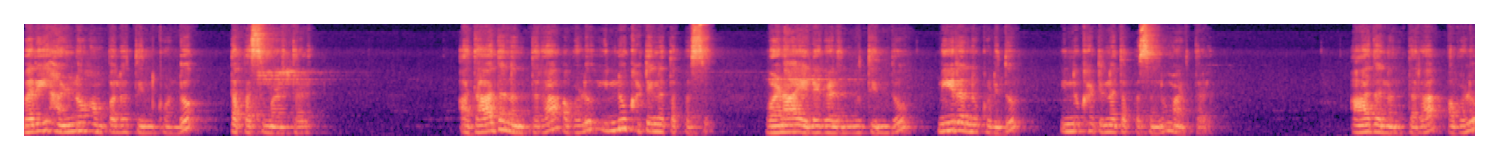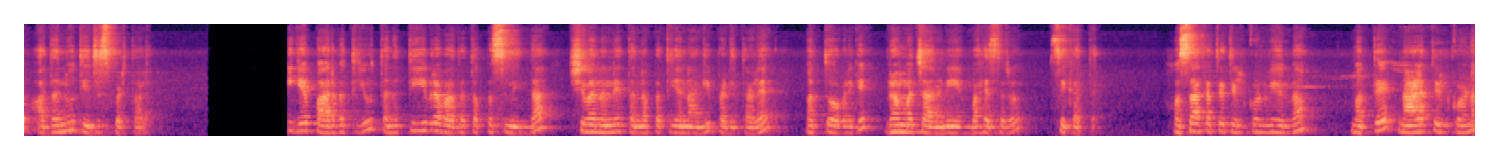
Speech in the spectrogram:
ಬರೀ ಹಣ್ಣು ಹಂಪಲು ತಿಂದ್ಕೊಂಡು ತಪಸ್ಸು ಮಾಡ್ತಾಳೆ. ಅದಾದ ನಂತರ ಅವಳು ಇನ್ನೂ ಕಠಿಣ ತಪಸ್ಸು. ಒಣ ಎಲೆಗಳನ್ನು ತಿಂದು ನೀರನ್ನು ಕುಡಿದು ಇನ್ನೂ ಕಠಿಣ ತಪಸ್ಸನ್ನು ಮಾಡ್ತಾಳೆ. ಆದ ನಂತರ ಅವಳು ಅದನ್ನು ತ್ಯಜಿಸ್ಬಿಡ್ತಾಳೆ. ಹೀಗೆ ಪಾರ್ವತಿಯು ತನ್ನ ತೀವ್ರವಾದ ತಪಸ್ಸಿನಿಂದ ಶಿವನನ್ನೇ ತನ್ನ ಪತಿಯನ್ನಾಗಿ ಪಡಿತಾಳೆ ಮತ್ತು ಅವಳಿಗೆ ಬ್ರಹ್ಮಚಾರಿಣಿ ಎಂಬ ಹೆಸರು ಸಿಗತ್ತೆ. ಹೊಸ ಕತೆ ತಿಳ್ಕೊಂಡ್ವಿ ಅಲ್ವಾ? ಮತ್ತೆ ನಾಳೆ ತಿಳ್ಕೊಳ್ಳೋಣ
